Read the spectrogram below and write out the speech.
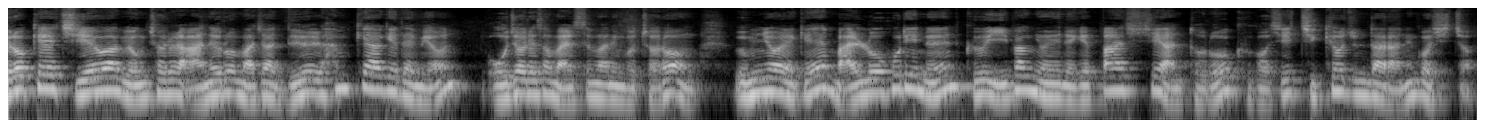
그렇게 지혜와 명철을 아내로 맞아 늘 함께하게 되면 5절에서 말씀하는 것처럼 음녀에게 말로 호리는 그 이방 여인에게 빠지지 않도록 그것이 지켜준다라는 것이죠.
